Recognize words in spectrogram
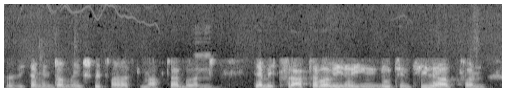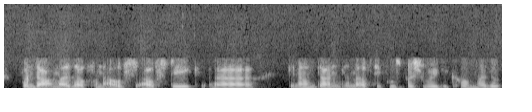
dass ich da mit Dominik Spitz mal was gemacht habe und Mhm. Der mich gefragt hat, ob ich noch irgendein Utensil habe von, von damals, auch von Auf, Aufstieg. Äh, genau, und dann sind wir auf die Fußballschuhe gekommen. Also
